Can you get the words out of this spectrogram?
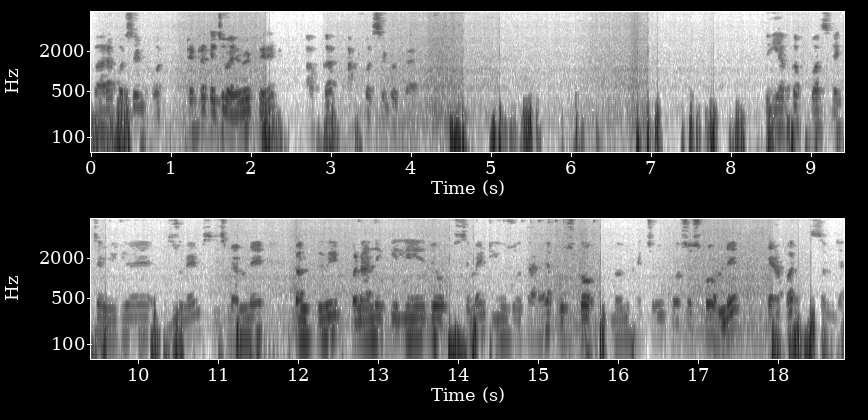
बारह परसेंट और टेट्रा कैल्शियम एल्यूमिनेट फेरेट आपका आठ परसेंट होता है। ये आपका फ़र्स्ट लेक्चर वीडियो है स्टूडेंट्स जिसमें हमने कंक्रीट बनाने के लिए जो सीमेंट यूज़ होता है, उसको मैन्युफैक्चरिंग प्रोसेस को हमने यहाँ पर समझाया।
